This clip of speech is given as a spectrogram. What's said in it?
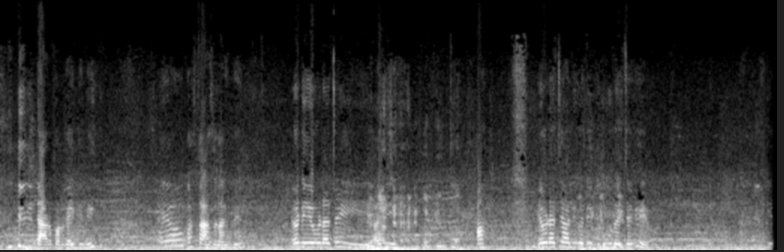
ढाड फर्काइदिने। ए कस्तो हाँसो लाग्थ्यो। अनि एउटा चाहिँ एउटा चाहिँ अलिकति ऊ रहेछ कि?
